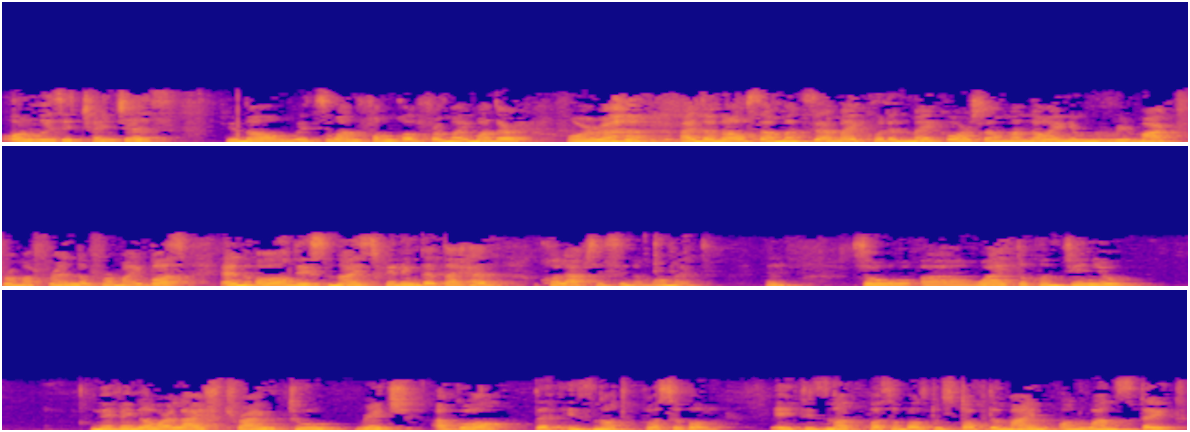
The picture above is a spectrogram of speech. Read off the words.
Always it changes. You know, it's one phone call from my mother, or uh, I don't know, some exam I couldn't make, or some annoying remark from a friend or from my boss, and all this nice feeling that I had collapses in a moment. Okay? So uh, why to continue living our life trying to reach a goal that is not possible? It is not possible to stop the mind on one state.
